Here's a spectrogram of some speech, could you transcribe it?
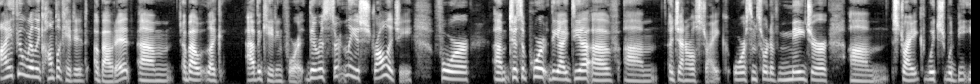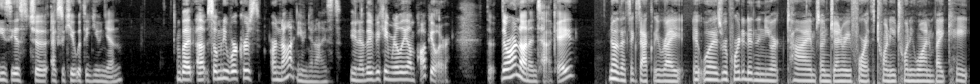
I feel really complicated about it, um, about like advocating for it. There is certainly astrology for um, to support the idea of um, a general strike or some sort of major um, strike, which would be easiest to execute with a union. But uh, so many workers are not unionized. You know, they became really unpopular. There, there are none in tech, eh? No, that's exactly right. It was reported in the New York Times on January 4th, 2021 by Kate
